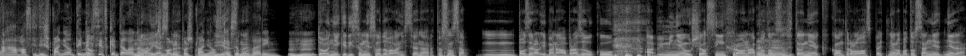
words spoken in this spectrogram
Aha, vlastne tie španiel, To- mexické telenovely, no, čo boli po španielsky, Jasné. tomu verím. Mhm. To niekedy som nesledoval ani scenár. To som sa mm, pozeral iba na obrazovku, aby mi neušiel synchron a potom som si to nejak kontroloval spätne, lebo to sa ne, nedá.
